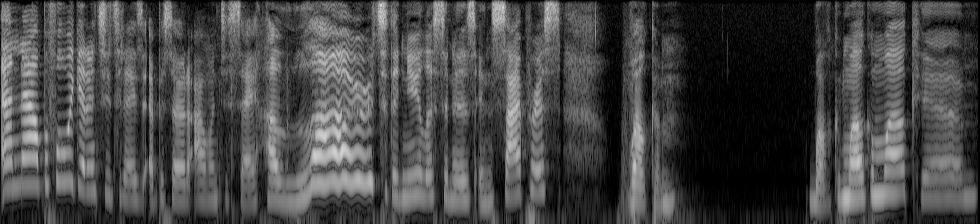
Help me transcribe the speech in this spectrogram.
And now, before we get into today's episode, I want to say hello to the new listeners in Cyprus. Welcome. Welcome, welcome, welcome.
